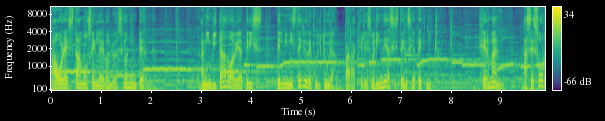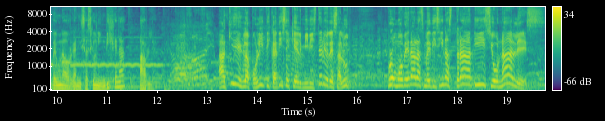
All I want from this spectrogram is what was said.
Ahora estamos en la evaluación interna. Han invitado a Beatriz del Ministerio de Cultura para que les brinde asistencia técnica. Germán, asesor de una organización indígena, habla. Aquí en la política dice que el Ministerio de Salud promoverá las medicinas tradicionales.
